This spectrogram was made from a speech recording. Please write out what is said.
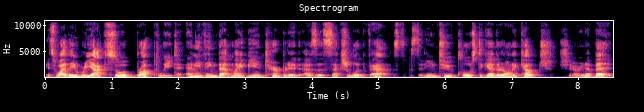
It's why they react so abruptly to anything that might be interpreted as a sexual advance, sitting too close together on a couch, sharing a bed,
